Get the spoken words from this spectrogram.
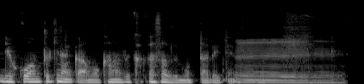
旅行の時なんかはもう必ず欠かさず持って歩いてうるんですけど、ん。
